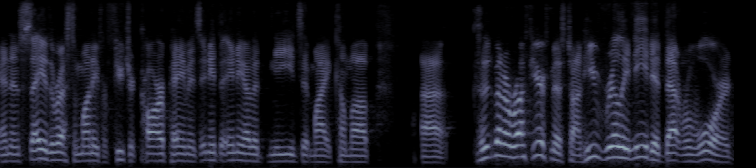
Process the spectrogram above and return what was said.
and then save the rest of the money for future car payments, any, any other needs that might come up. Because uh, it's been a rough year for this time. He really needed that reward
